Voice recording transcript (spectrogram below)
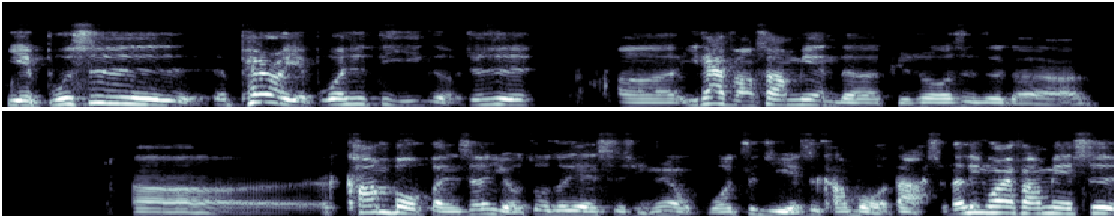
也不是 Paro 也不会是第一个，就是呃，以太坊上面的，比如说是这个呃 Combo 本身有做这件事情，因为我自己也是 Combo 的大使。那另外一方面是，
